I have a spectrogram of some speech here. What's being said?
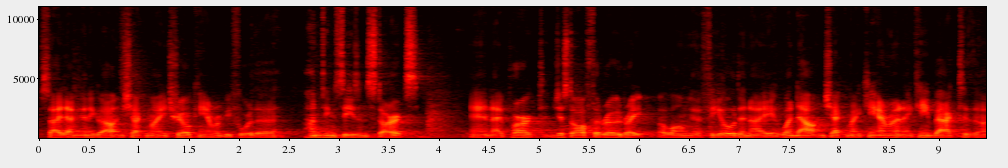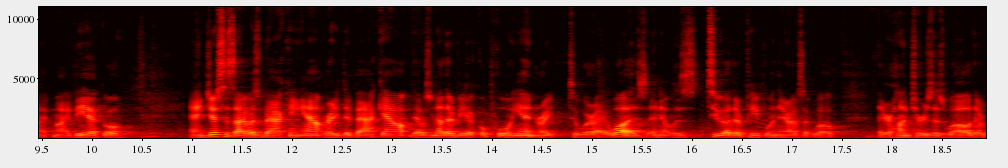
decided I'm going to go out and check my trail camera before the hunting season starts. And I parked just off the road right along the field and I went out and checked my camera and I came back to the, my vehicle. And just as I was backing out, ready to back out, there was another vehicle pulling in right to where I was. And it was two other people in there. I was like, well, they're hunters as well. They're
